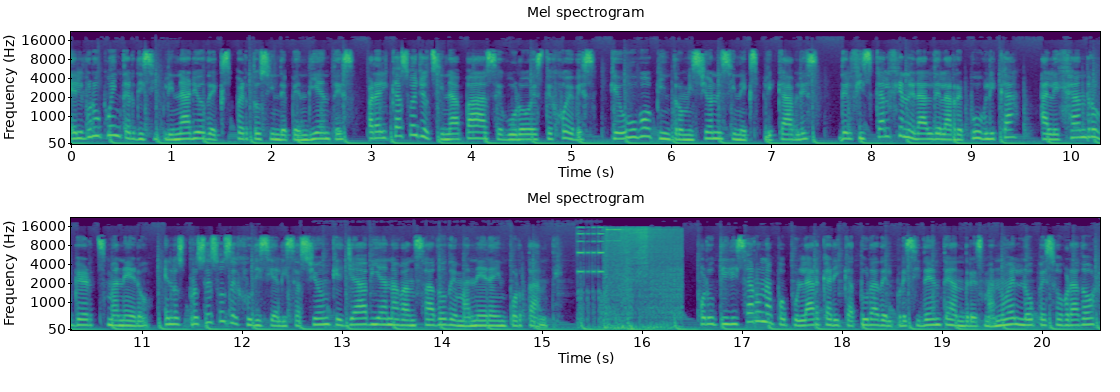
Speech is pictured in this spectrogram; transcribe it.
el Grupo Interdisciplinario de Expertos Independientes para el caso Ayotzinapa aseguró este jueves que hubo intromisiones inexplicables del fiscal general de la República, Alejandro Gertz Manero, en los procesos de judicialización que ya habían avanzado de manera importante por utilizar una popular caricatura del presidente Andrés Manuel López Obrador,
